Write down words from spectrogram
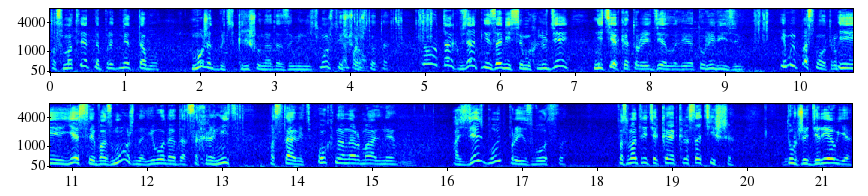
посмотреть на предмет того. Может быть, крышу надо заменить, может еще что-то. Ну, так взять независимых людей, не те, которые делали эту ревизию, и мы посмотрим. И если возможно, его надо сохранить, поставить окна нормальные. А здесь будет производство. Посмотрите, какая красотища. Тут же деревья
